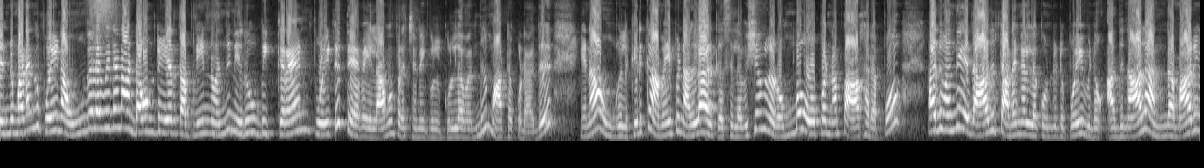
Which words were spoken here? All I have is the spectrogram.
ரெண்டு மடங்கு போய் நான் உங்களை விட நான் டவுன் டு இயர்த் அப்படின்னு வந்து நிரூபிக்கிறேன்னு போயிட்டு தேவையில்லாமல் பிரச்சனைகளுக்குள்ளே வந்து மாட்டக்கூடாது. ஏன்னா உங்களுக்கு இருக்க அமைப்பு நல்லா இருக்குது சில விஷயங்களை ரொம்ப ஓப்பன் அப் ஆகிறப்போ அது வந்து ஏதாவது தடங்களில் கொண்டுட்டு போய் விடும். அதனால அந்த மாதிரி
